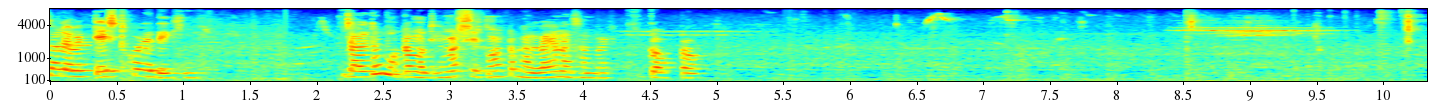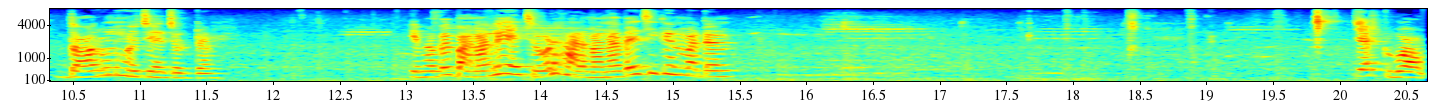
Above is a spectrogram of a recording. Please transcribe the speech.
চলো এবার টেস্ট করে দেখি। ডালটা মোটামুটি, আমার সেরকম একটা ভালো লাগে না সাম্বার। টক টক। দারুণ হয়েছে এঁচড়টা। এভাবে বানালে এঁচড় হার মানাবে চিকেন মাটন জাস্ট ওয়াও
